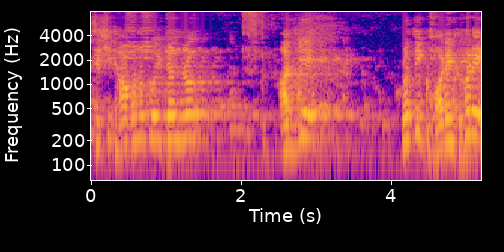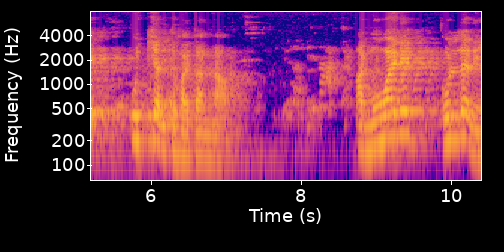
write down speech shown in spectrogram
শ্রী শ্রী ঠাকুরকুলচন্দ্র আজকে প্রতি ঘরে ঘরে উচ্চারিত হয় তার নাম। আর মোবাইলের কল্যাণে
